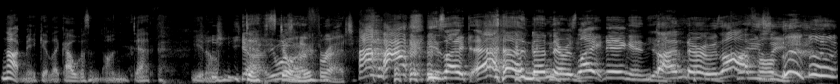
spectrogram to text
Not make it like I wasn't on death, you know, Yeah, death's it wasn't a threat. He's like, and then there was lightning and Yeah. thunder. It was awful.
